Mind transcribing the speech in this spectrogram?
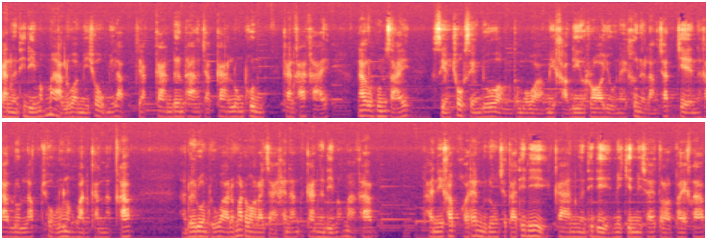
การเงินที่ดีมากๆ หรือว่ามีโชคมีลาภจากการเดินทางจากการลงทุน การค้าขาย นักลงทุนสายเสียงโชคเสียงดวงต้องบอกว่ามีข่าวดีรออยู่ในครึ่งเดือนหลังชัดเจนนะครับลุ้นรับโชคลุ้นรางวัลกันนะครับ โดยรวมถือว่าระมัดระวังรายจ่ายแค่นั้นการเงินดีมากๆครับ ท้ายนี้ครับขอให้ท่านมีดวงชะตาที่ดี การเงินที่ดี มีกินมีใช้ตลอดไปครับ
